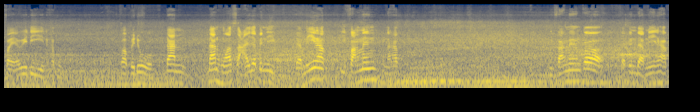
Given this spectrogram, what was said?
ไฟ LED นะครับผมก็ไปดูด้านด้านหัวสายจะเป็นอีกแบบนี้นะครับ อีกฝั่งหนึ่งนะครับ อีกฝั่งหนึ่งก็จะเป็นแบบนี้นะครับ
